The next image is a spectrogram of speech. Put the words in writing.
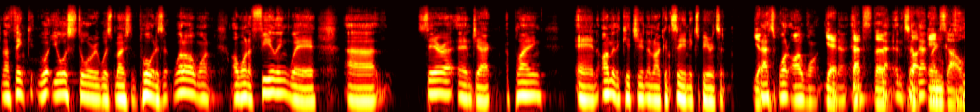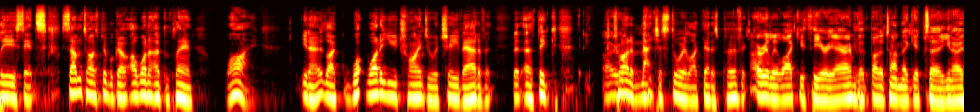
And I think what your story was most important is that what I want. I want a feeling where uh, Sarah and Jack are playing, and I'm in the kitchen and I can see and experience it. Yep. That's what I want. Yeah, and that's the- that- and so that end makes goal. clear sense. Sometimes people go, "I want an open plan." Why? You know, like what what are you trying to achieve out of it? But I think trying to match a story like that is perfect. I really like your theory, Aaron, but by the time they get to, you know,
